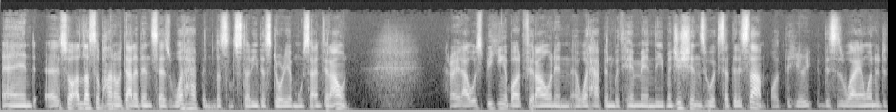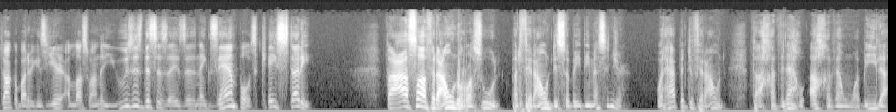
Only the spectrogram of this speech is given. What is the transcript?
and so Allah subhanahu wa ta'ala then says, What happened? Let's study the story of Musa and Fir'aun. Right, I was speaking about Firaun and uh, what happened with him and the magicians who accepted Islam. Well, here, this is why I wanted to talk about it because here Allah subhanahu wa ta'ala uses this as, as an example, it's a case study. فعصى فرعون الرسول but Firaun disobeyed the messenger. What happened to Firaun? فأخذناه أخذا وبيلا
